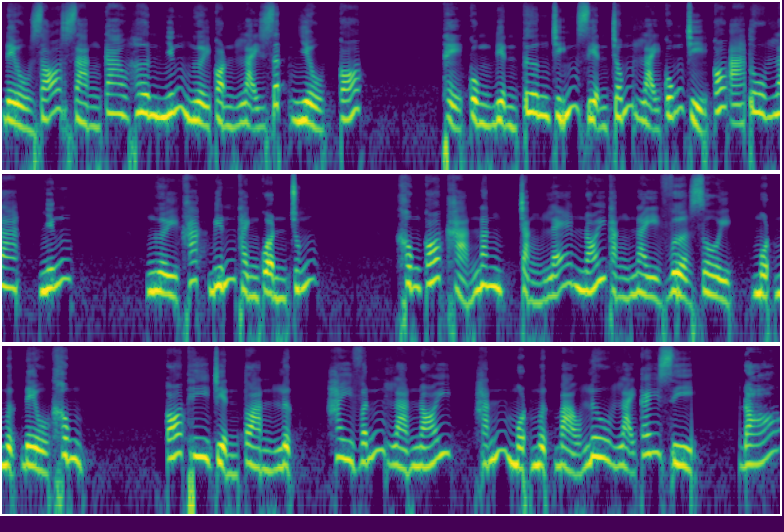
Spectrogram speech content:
đều rõ ràng cao hơn những người còn lại rất nhiều có. Thể cùng điện tương chính diện chống lại cũng chỉ có Á-tu-la, những người khác biến thành quần chúng. Không có khả năng chẳng lẽ nói thằng này vừa rồi một mực đều không. Có thi triển toàn lực hay vẫn là nói hắn một mực bảo lưu lại cái gì. Đó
